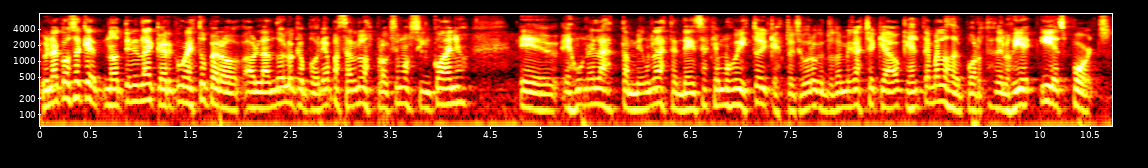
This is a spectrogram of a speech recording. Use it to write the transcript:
Y una cosa que no tiene nada que ver con esto, pero hablando de lo que podría pasar en los próximos cinco años, eh, es una de las, también una de las tendencias que hemos visto y que estoy seguro que tú también has chequeado, que es el tema de los deportes, de los eSports.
